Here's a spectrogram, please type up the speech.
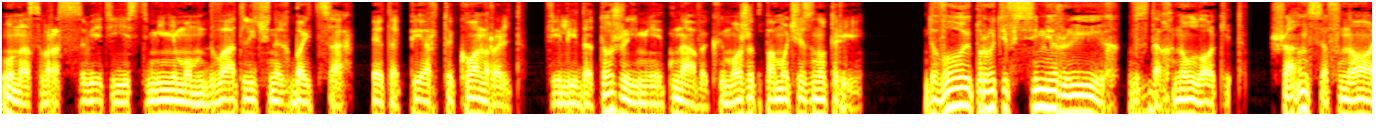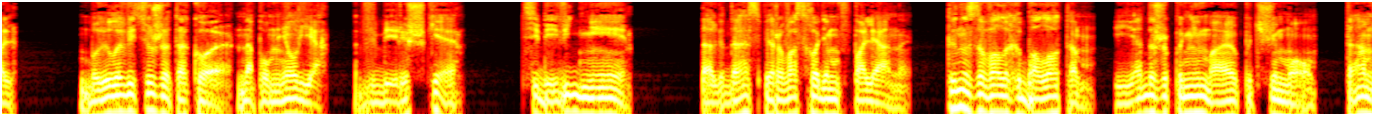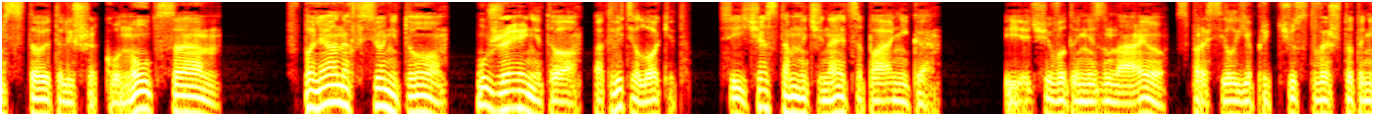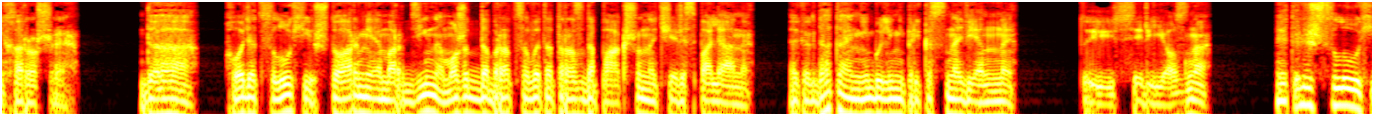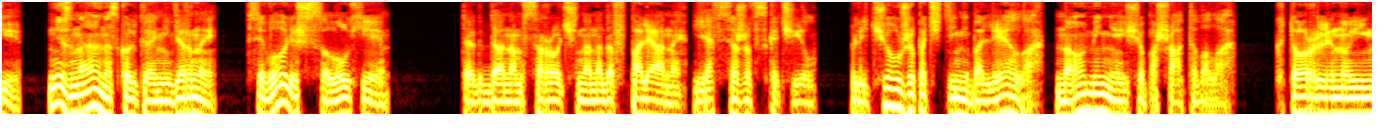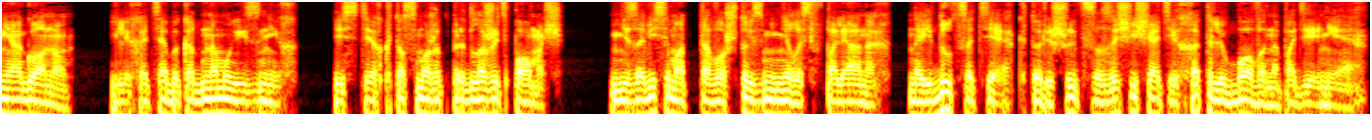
У нас в рассвете есть минимум два отличных бойца. Это Перт и Конральд. Филида тоже имеет навык и может помочь изнутри. «Двое против семерых», — вздохнул Локит. «Шансов ноль». «Было ведь уже такое», — напомнил я. «В бережке. Тебе виднее». «Тогда сперва сходим в поляны. Ты называл их болотом, и я даже понимаю, почему. Там стоит лишь окунуться...» «В полянах все не то, уже не то», — ответил Локит. «Сейчас там начинается паника. «Я чего-то не знаю?» — спросил я, предчувствуя что-то нехорошее. «Да, ходят слухи, что армия Мардина может добраться в этот раз до Пакшина через поляны, а когда-то они были неприкосновенны». «Ты серьезно?» «Это лишь слухи. Не знаю, насколько они верны. Всего лишь слухи». «Тогда нам срочно надо в поляны». Я все же вскочил. Плечо уже почти не болело, но меня еще пошатывало. К Торлину и Неогону. Или хотя бы к одному из них. Из тех, кто сможет предложить помощь. Независимо от того, что изменилось в полянах, найдутся те, кто решится защищать их от любого нападения.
